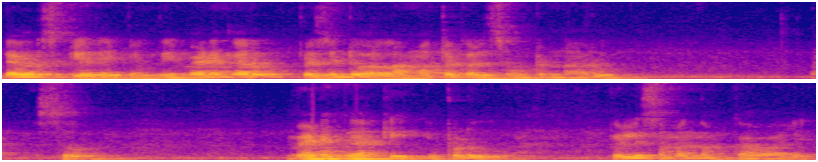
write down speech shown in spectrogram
డైవర్స్ క్లియర్ అయిపోయింది. మేడం గారు ప్రజెంట్ వాళ్ళ అమ్మతో కలిసి ఉంటున్నారు. సో మేడం గారికి ఇప్పుడు పెళ్ళి సంబంధం కావాలి.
